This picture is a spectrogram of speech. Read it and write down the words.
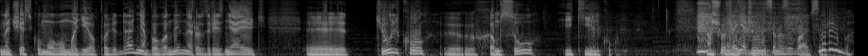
на чеську мову мої оповідання, бо вони не розрізняють е, тюльку, е, хамсу і кільку. А що ж, а як же вони це називають? Це риба.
